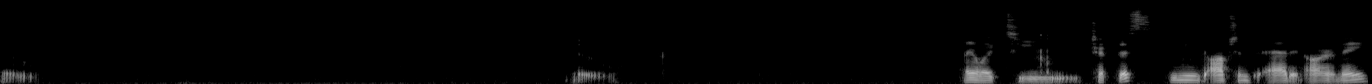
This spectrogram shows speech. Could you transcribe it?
No. No. I like to check this. Give me the option to add an RMA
